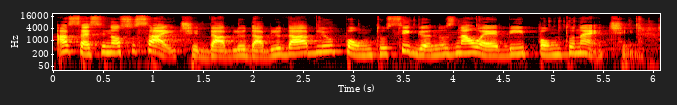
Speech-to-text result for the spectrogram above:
Acesse nosso site www.ciganosnaweb.net.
